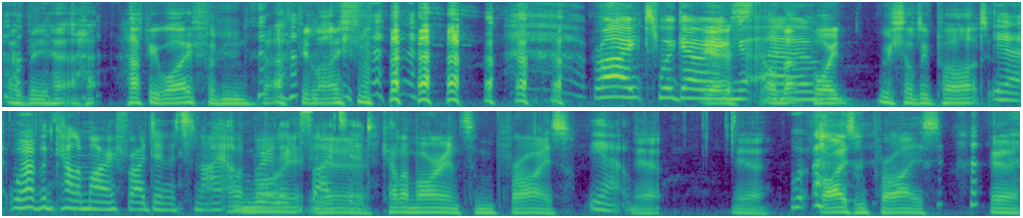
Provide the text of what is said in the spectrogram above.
I'll be a happy wife and happy life. Right, we're going. yes. On that um, point, we shall depart. Yeah, we're having calamari for our dinner tonight. I'm really Calamari, yeah, excited. Calamari and some fries. Yeah. Yeah. Yeah. Fries and fries. Yeah.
